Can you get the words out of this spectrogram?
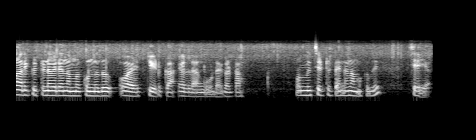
മാറി കിട്ടണ വരെ നമുക്കൊന്നത് വഴറ്റിയെടുക്കാം എല്ലാം കൂടെ കേട്ടോ. ഒന്നിച്ചിട്ടിട്ട് തന്നെ നമുക്കിത് ചെയ്യാം.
